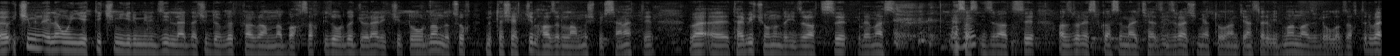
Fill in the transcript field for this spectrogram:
2017-2020-ci illərdəki dövlət proqramına baxsaq, biz orada görərik ki, doğrudan da çox mütəşəkkil hazırlanmış bir sənəddir və ə, təbii ki, onun da icraçısı elə məhz əsas icraçısı Azərbaycan Respublikası Mərkəzi İcra Hakimiyyəti olan Gənclər və İdman Nazirliyi olacaqdır və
